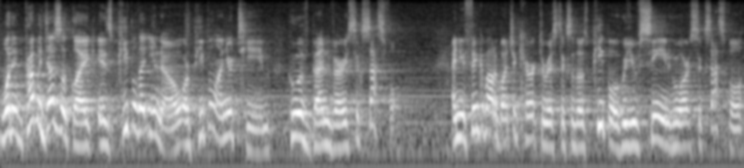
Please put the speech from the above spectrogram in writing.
what it probably does look like is people that you know or people on your team who have been very successful. And you think about a bunch of characteristics of those people who you've seen who are successful,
